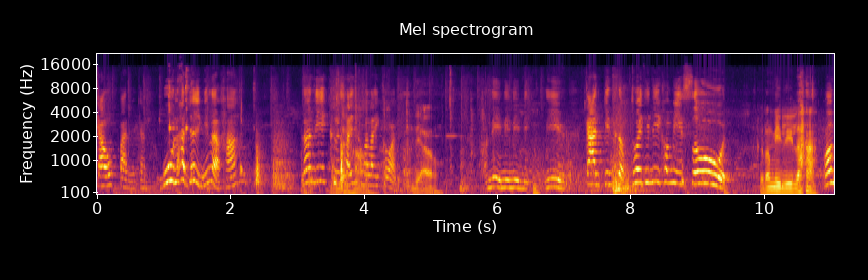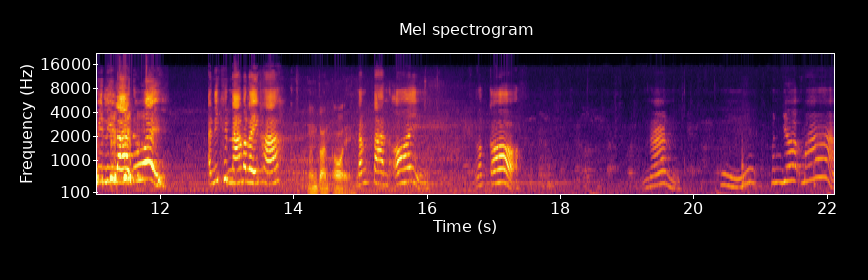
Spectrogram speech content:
เกาปั่นกันอู้ราดเยอะอย่างนี้เหรอคะแล้วนี่คือใช้ทำอะไรก่อน เดี๋ยวอ๋อนี่นี่นี่นี่นี่การกินขนมถ้วยที่นี่เขามีสูตร ก็ต้องมีลีลา ว่ามีลีลาด้วย อันนี้คือน้ำอะไรคะ น้ำตาลอ้อย น้ำตาลอ้อย แล้วก็ นั่น หู มันเยอะมาก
